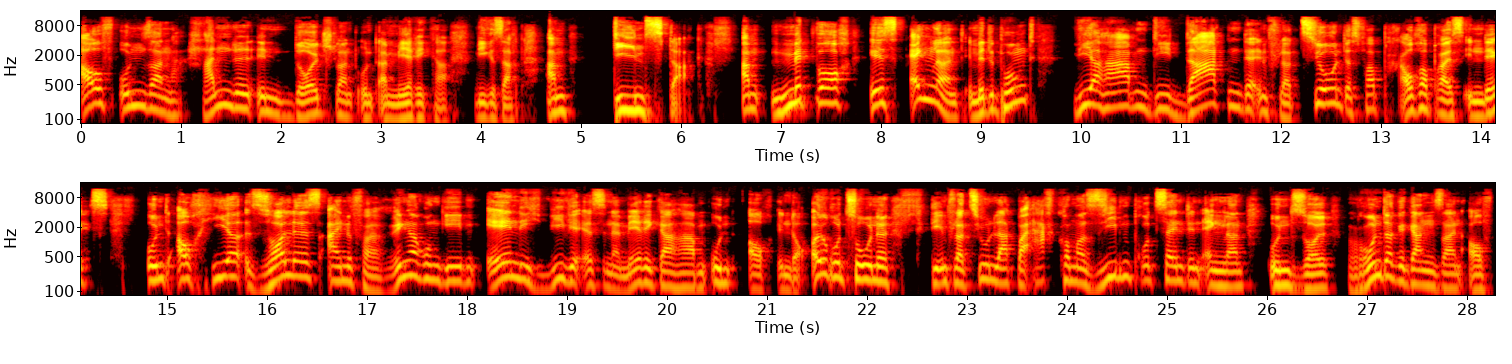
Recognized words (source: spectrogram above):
auf unseren Handel in Deutschland und Amerika. Wie gesagt, am Dienstag. Am Mittwoch ist England im Mittelpunkt. Wir haben die Daten der Inflation des Verbraucherpreisindex und auch hier soll es eine Verringerung geben, ähnlich wie wir es in Amerika haben und auch in der Eurozone. Die Inflation lag bei 8,7 Prozent in England und soll runtergegangen sein auf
